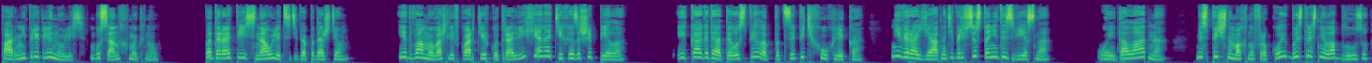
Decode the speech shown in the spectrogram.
Парни переглянулись, Бусан хмыкнул. «Поторопись, на улице тебя подождем. Едва мы вошли в квартирку Тролихи, она тихо зашипела. «И когда ты успела подцепить Хухлика? Невероятно, теперь все станет известно». «Ой, да ладно». Беспечно махнув рукой, быстро сняла блузу,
